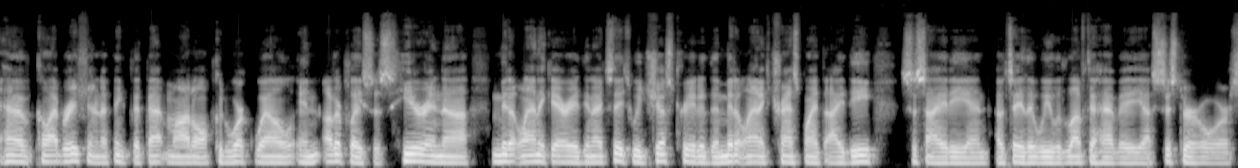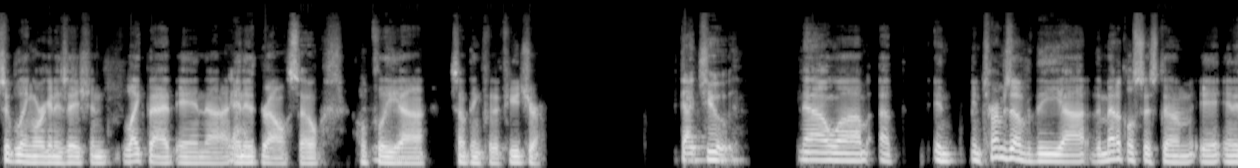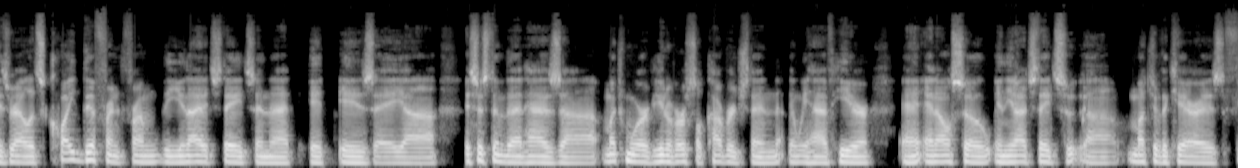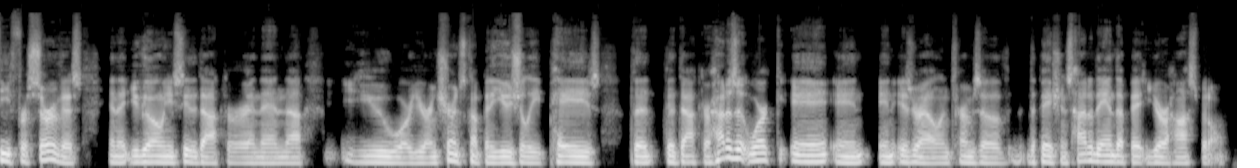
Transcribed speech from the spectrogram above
have collaboration. And I think that that model could work well in other places. Here in uh, mid-Atlantic area of the United States, we just created the Mid-Atlantic Transplant ID Society. And I would say that we would love to have a, a sister or sibling organization like that in, uh, yeah. in Israel. So hopefully uh, something for the future. Thank you. Now, um, uh, in in terms of the uh, the medical system in, in, Israel, it's quite different from the United States in that it is a uh, a system that has uh, much more of universal coverage than than we have here, and, and also in the United States, uh, much of the care is fee for service, in that you go and you see the doctor, and then uh, you or your insurance company usually pays the the doctor. How does it work in, in in Israel in terms of the patients? How do they end up at your hospital?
